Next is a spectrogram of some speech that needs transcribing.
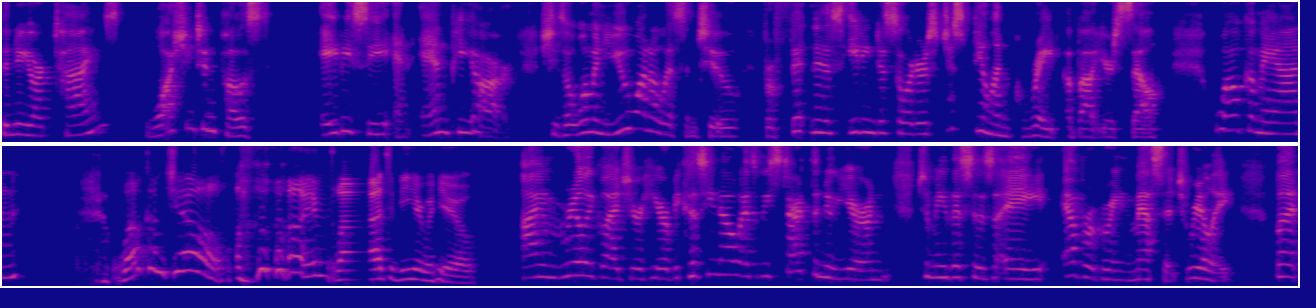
the New York Times, Washington Post, ABC, and NPR. She's a woman you want to listen to for fitness, eating disorders, just feeling great about yourself. Welcome, Anne. Welcome, Jill. I'm glad to be here with you. I'm really glad you're here because you know as we start the new year and to me this is a evergreen message really. But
